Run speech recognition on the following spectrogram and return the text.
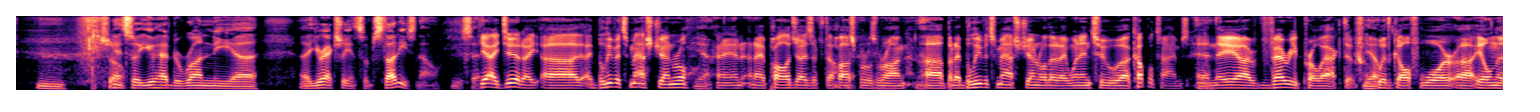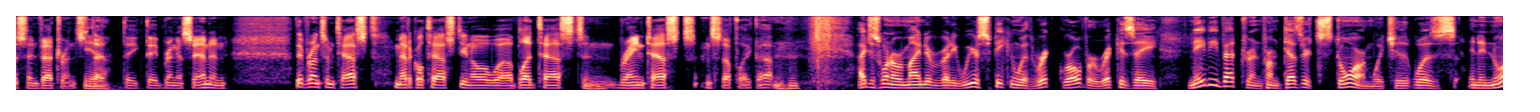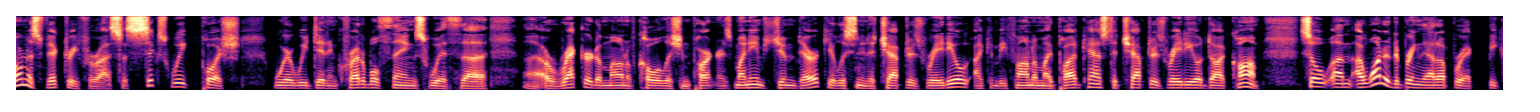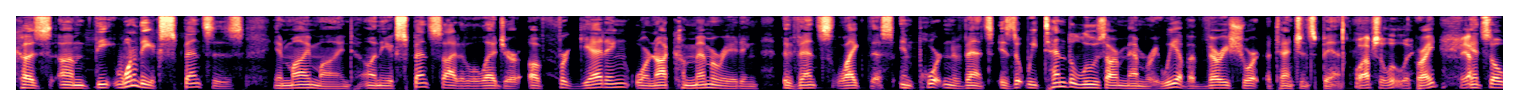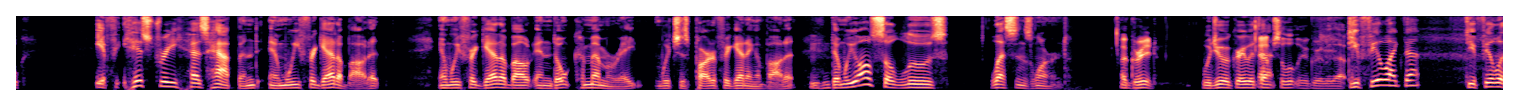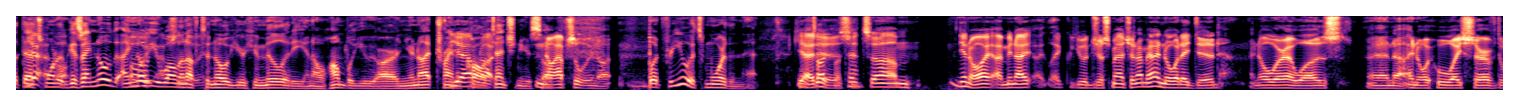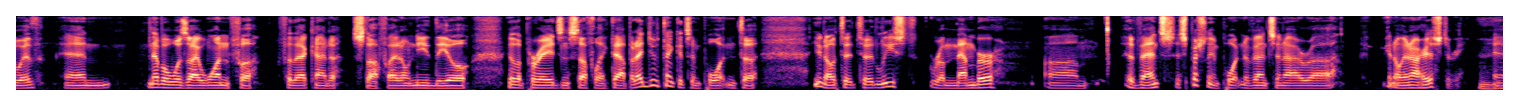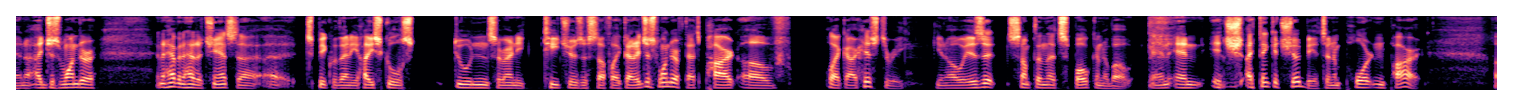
So, and so you had to run the. Uh, uh, you're actually in some studies now. You said. Yeah, I did. I uh, I believe it's Mass General. Yeah. And, and I apologize if the hospital's wrong, uh, but I believe it's Mass General that I went into a couple times, and they are very proactive Yeah. with Gulf War uh, illness and veterans. Yeah. That they they bring us in, and they've run some tests, medical tests, you know, uh, blood tests and Mm-hmm. brain tests and stuff like that. I just want to remind everybody we are speaking with Rick Grover. Rick is a Navy veteran from Desert Storm, which was an enormous victory for us, a six week push where we did incredible things with uh, uh, a record amount of coalition partners. My name's Jim Derick. You're listening to Chapters Radio. I can be found on my podcast at chaptersradio.com. So um, I wanted to bring that up, Rick, because um, the one of the expenses in my mind on the expense side of the ledger of forgetting or not commemorating events like this, important events, is that we tend to lose our memory. We have a very short attention span Well, absolutely. right? Yeah. And so if history has happened and we forget about it, and we forget about and don't commemorate, which is part of forgetting about it, Mm-hmm. then we also lose lessons learned. Agreed. Would you agree with that? Absolutely agree with that. Do you feel like that? Do you feel that that's Yeah, one of oh, because I know I know oh, you well enough to know your humility and how humble you are, and you're not trying yeah, to call attention to yourself. No, absolutely not. but for you, it's more than that. Can Yeah, it is. that? It's um, you know, I, I mean, I like you had just mentioned. I mean, I know what I did. I know where I was, and uh, I know who I served with, and never was I one for for that kind of stuff. I don't need the uh, you know, the parades and stuff like that. But I do think it's important to, you know, to to at least remember um, events, especially important events in our uh, you know in our history. And I just wonder, and I haven't had a chance to uh, speak with any high school students or any teachers or stuff like that. I just wonder if that's part of like our history. You know, is it something that's spoken about? And and it sh- I think it should be. It's an important part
